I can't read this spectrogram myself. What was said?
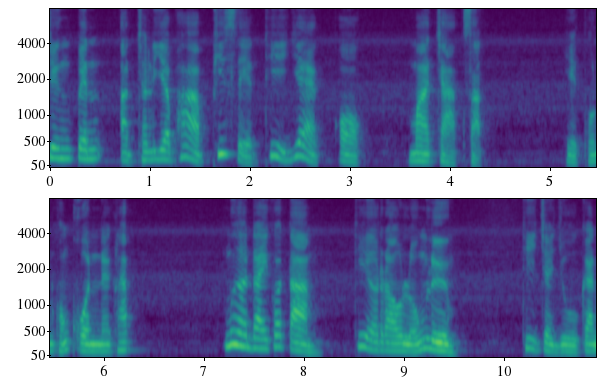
จึงเป็นอัจฉริยภาพพิเศษที่แยกออกมาจากสัตว์ เหตุผลของคนนะครับ เมื่อใดก็ตามที่เราหลงลืม ที่จะอยู่กัน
